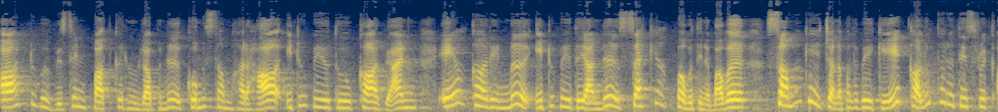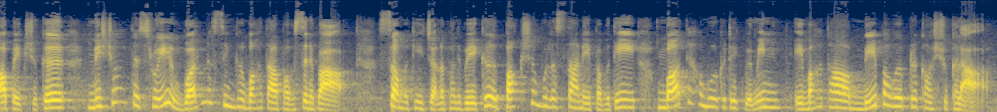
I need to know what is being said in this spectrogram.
ආණ්ඩුව විසින් පත් කරනු ලබන කොමිසම් හරහා ඉටුවිය යුතු කාර්යයන් ඒ ආකාරයෙන්ම ඉටුවේද යන්න සැකයක් පවතින බව සමගී ජනබලවේගයේ කළුතර දිස්ත්‍රික් අපේක්ෂක නිශාන්ත ශ්‍රී වර්ණසිංහ මහතා පවසනවා. සමගී ජනබලවේග පක්ෂ මුලස්ථානයේ පැවති මාධ්‍ය හමුවකට එක්වෙමින් ඒ මහතා මේ බව ප්‍රකාශ කළා.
